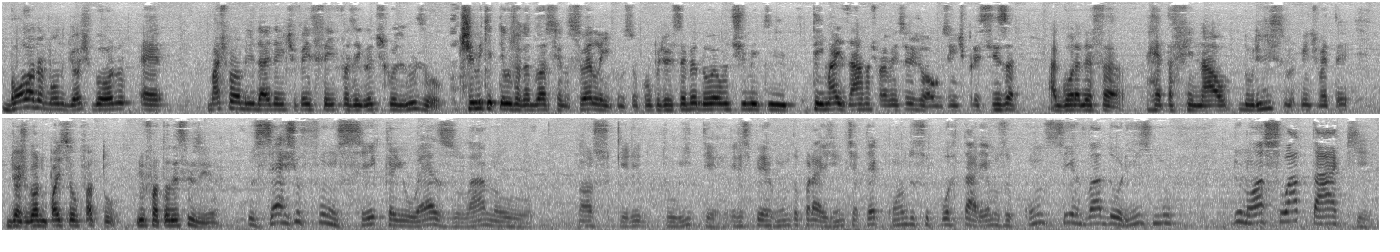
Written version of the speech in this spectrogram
bola na mão do Josh Gordon é mais probabilidade da gente vencer e fazer grandes coisas no jogo. O time que tem um jogador assim no seu elenco, no seu corpo de recebedor, é um time que tem mais armas para vencer jogos. A gente precisa, agora nessa reta final duríssima que a gente vai ter, Josh Gordon pode ser um fator, e um fator decisivo. O Sérgio Fonseca e o Ezo lá no nosso querido Twitter, eles perguntam pra gente até quando suportaremos o conservadorismo do nosso ataque.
